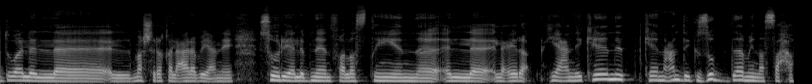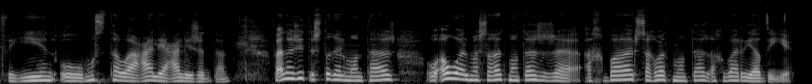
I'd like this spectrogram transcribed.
دول ال- المشرق العربي يعني سوريا لبنان فلسطين ال- العراق. يعني كانت كان عندك زبدة من الصحفيين. ومستوى عالي عالي جدا. فأنا جيت أشتغل مونتاج وأول ما اشتغلت مونتاج أخبار اشتغلت مونتاج أخبار رياضية.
